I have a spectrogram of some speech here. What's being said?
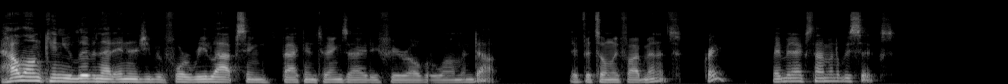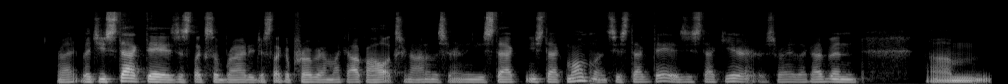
how long can you live in that energy before relapsing back into anxiety, fear, overwhelm, and doubt? If it's only five minutes, great. Maybe next time it'll be six. Right. But you stack days just like sobriety, just like a program like Alcoholics Anonymous or anything. You stack, you stack moments, you stack days, you stack years, right? Like I've been um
